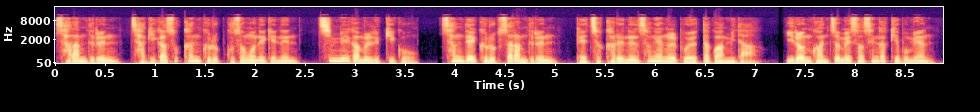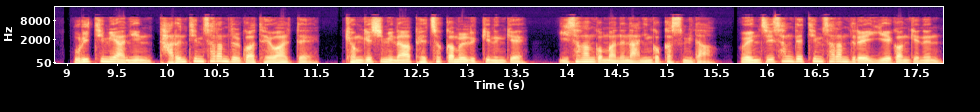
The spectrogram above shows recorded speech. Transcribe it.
사람들은 자기가 속한 그룹 구성원에게는 친밀감을 느끼고 상대 그룹 사람들은 배척하려는 성향을 보였다고 합니다. 이런 관점에서 생각해보면 우리 팀이 아닌 다른 팀 사람들과 대화할 때 경계심이나 배척감을 느끼는 게 이상한 것만은 아닌 것 같습니다. 왠지 상대 팀 사람들의 이해관계는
